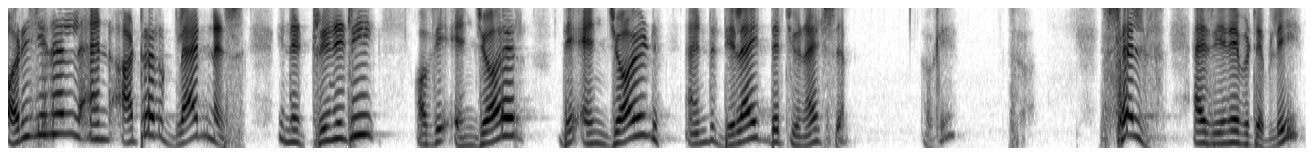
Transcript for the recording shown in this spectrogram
original and utter gladness in a trinity of the enjoyer, the enjoyed, and the delight that unites them. Okay? Self as inevitably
